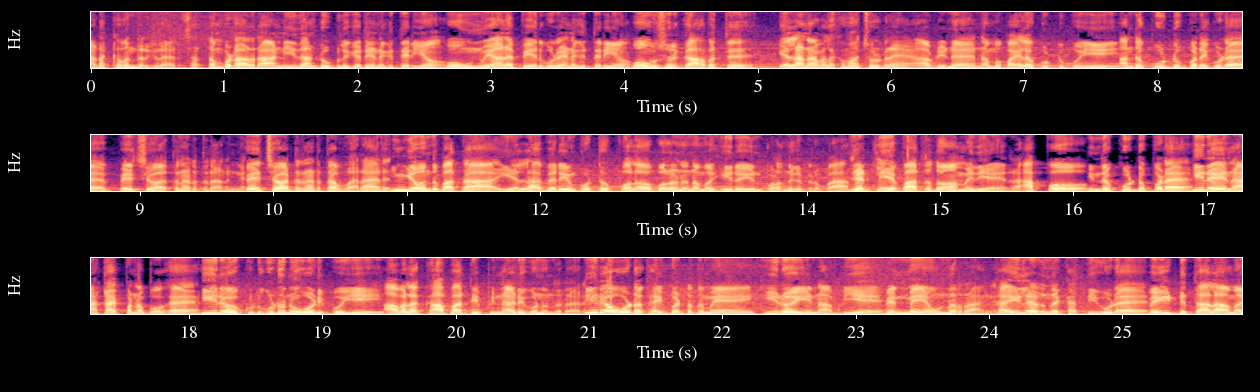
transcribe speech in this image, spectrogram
அடக்க வந்திருக்கிறார். சத்தம் போடாதரா நீ தான் டூப்ளிகேட் எனக்கு தெரியும். உன் உண்மையான பேர் கூட எனக்கு தெரியும். உன் உசுருக்கு ஆபத்து. எல்லாம் நான் விளக்கமா சொல்றேன் அப்படின்னு நம்ம பயில கூட்டு போய் அந்த கூட்டுப்படை கூட பேச்சுவார்த்தை நடத்துறாருங்க. பேச்சுவார்த்தை நடத்த வராரு. இங்க வந்து பார்த்தா எல்லா பேரையும் போட்டு பொலவ பொலன்னு நம்ம ஹீரோயின் பிறந்துகிட்டு இருப்பா. ஜெட்லியை பார்த்ததும் அமைதியாயிரா அப்போ இந்த கூட்டுப்படை ஹீரோயினை அட்டாக் பண்ண போக ஹீரோ குடுகுடுன்னு ஓடி போய் அவளை காப்பாத்தி பின்னாடி கொண்டு வந்துறாரு ஹீரோவோட கைப்பட்டதுமே ஹீரோயின் அப்படியே பெண்மையை உணர்றாங்க. கையில இருந்த கத்தி கூட வெயிட் தாளாம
